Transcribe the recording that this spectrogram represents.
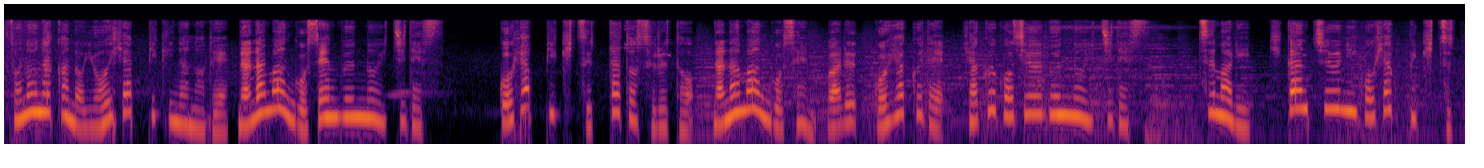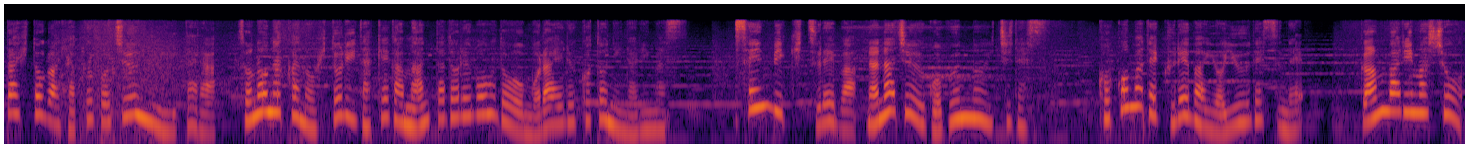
その中の400匹なので7万5000分の1です。500匹釣ったとすると7万5000割る500で150分の1です。つまり、期間中に500匹釣った人が150人いたら、その中の1人だけがマンタドルボードをもらえることになります。1000匹釣れば75分の1です。ここまで来れば余裕ですね。頑張りましょう。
